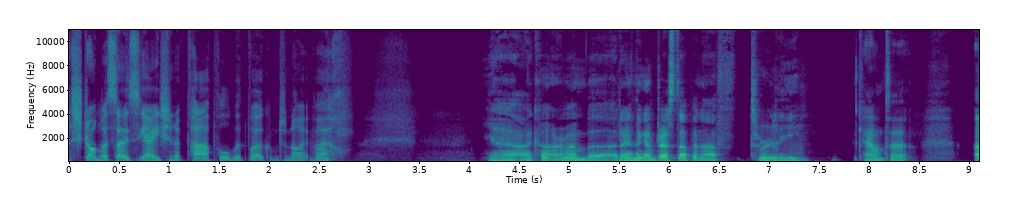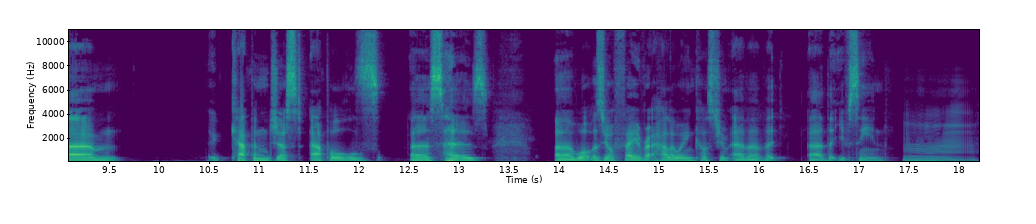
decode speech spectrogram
strong association of purple with Welcome to Night Vale. Yeah, I can't remember. I don't think I've dressed up enough to really Mm. count it. Um, Cap'n Just Apples uh, says, uh, "What was your favorite Halloween costume ever that uh, that you've seen?" Mm.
